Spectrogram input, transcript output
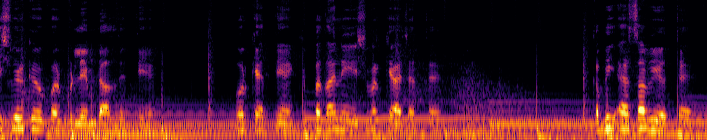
ईश्वर के ऊपर ब्लेम डाल देते हैं और कहते हैं कि पता नहीं ईश्वर क्या चाहता है। कभी ऐसा भी होता है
